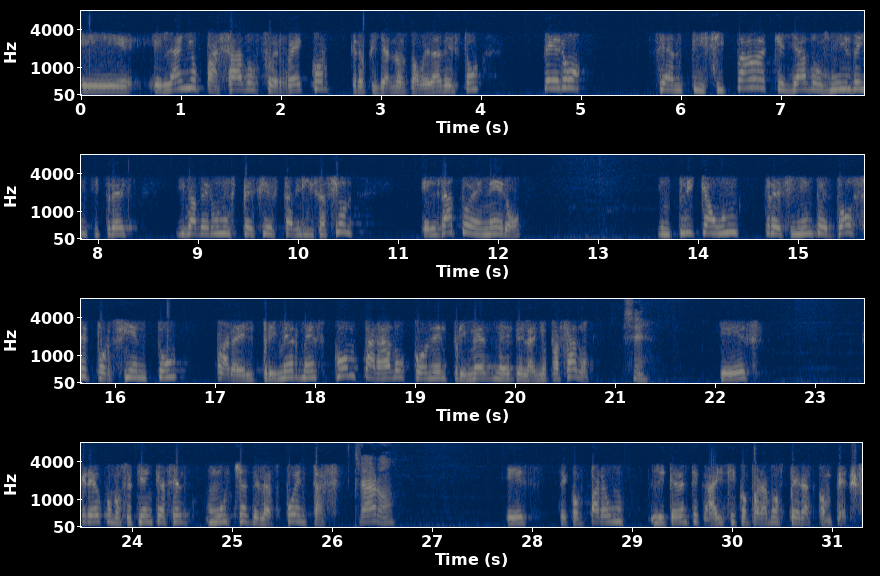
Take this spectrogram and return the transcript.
Eh, el año pasado fue récord, creo que ya no es novedad esto, pero se anticipaba que ya 2023 iba a haber una especie de estabilización. El dato de enero implica un crecimiento de 12% para el primer mes comparado con el primer mes del año pasado. Sí. Que es, creo, como se tienen que hacer muchas de las cuentas. Claro. Es, se compara un literalmente ahí sí comparamos peras con peras.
